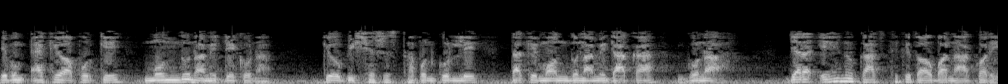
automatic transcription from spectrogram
এবং একে অপরকে মন্দ নামে ডেকো না কেউ বিশ্বাস স্থাপন করলে তাকে মন্দ নামে ডাকা গোনাহ যারা এহেন কাজ থেকে তওবা না করে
